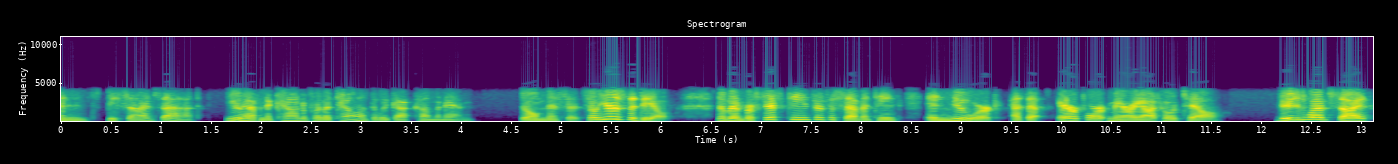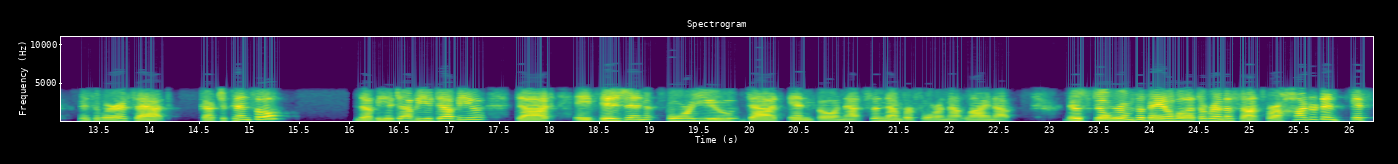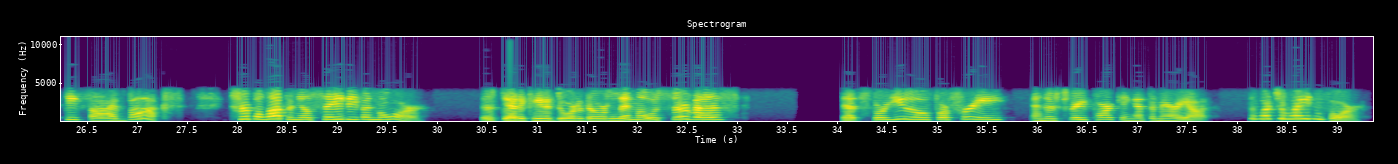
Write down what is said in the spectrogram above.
And besides that, you haven't accounted for the talent that we got coming in. Don't miss it. So here's the deal. November 15th through the 17th in Newark at the Airport Marriott Hotel. Vision website is where it's at. Got your pencil? www.avisionforyou.info, and that's the number four in that lineup. There's still rooms available at the Renaissance for 155 bucks. Triple up and you'll save even more. There's dedicated door to door limo service. That's for you for free. And there's free parking at the Marriott. So what you waiting for?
